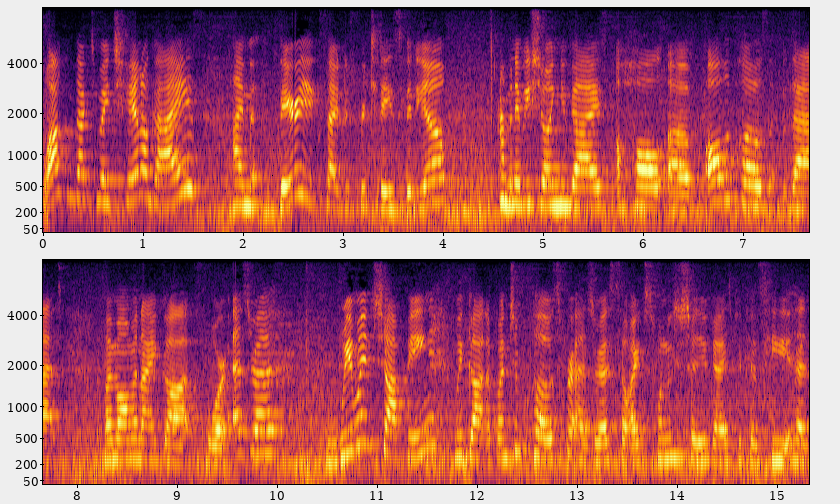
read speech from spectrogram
welcome back to my channel guys. I'm very excited for today's video. I'm going to be showing you guys a haul of all the clothes that my mom and i got for ezra. We went shopping. We got a bunch of clothes for ezra so i just wanted to show you guys because he has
